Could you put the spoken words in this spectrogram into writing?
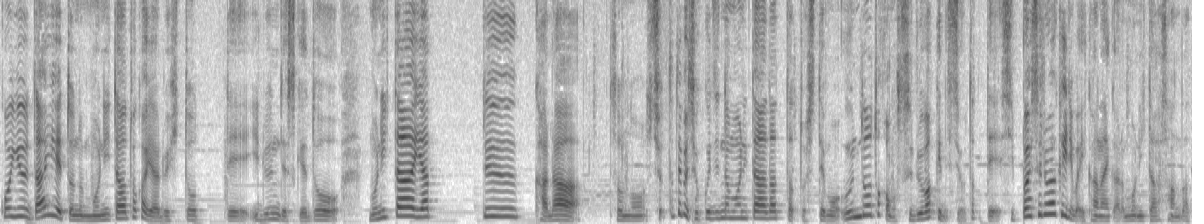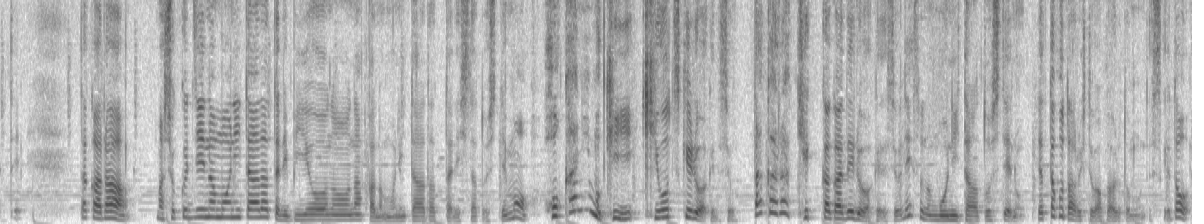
こういうダイエットのモニターとかやる人っているんですけど、モニターやるからその例えば食事のモニターだったとしても運動とかもするわけですよだって失敗するわけにはいかないからモニターさんだってだから、まあ、食事のモニターだったり美容の中のモニターだったりしたとしても他にも気をつけるわけですよ。だから結果が出るわけですよね。そのモニターとしての。やったことある人分かると思うんですけど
